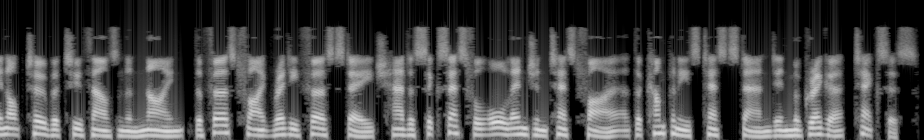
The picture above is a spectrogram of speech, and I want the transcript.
In October 2009, the first flight-ready first stage had a successful all-engine test fire at the company's test stand in McGregor, Texas.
